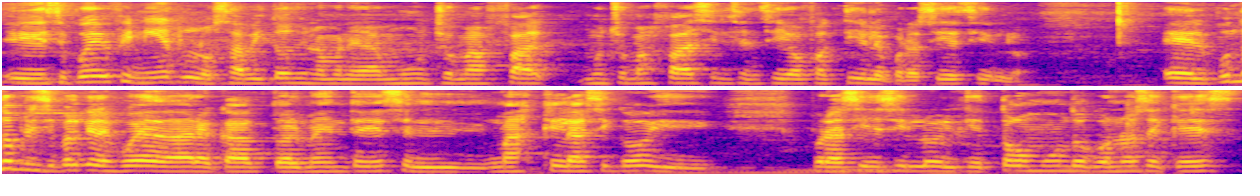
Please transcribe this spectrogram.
eh, se puede definir los hábitos de una manera mucho más, mucho más fácil, sencilla o factible, por así decirlo. El punto principal que les voy a dar acá actualmente es el más clásico y, por así decirlo, el que todo mundo conoce, que es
